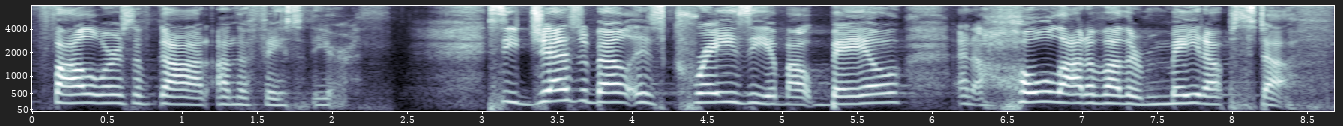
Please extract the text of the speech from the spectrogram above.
followers of God on the face of the earth. See, Jezebel is crazy about Baal and a whole lot of other made up stuff.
